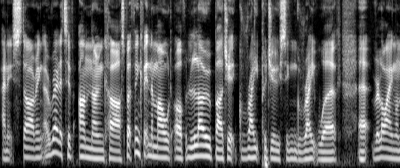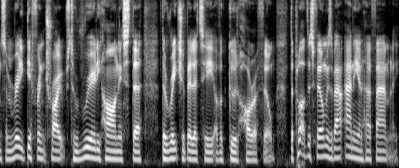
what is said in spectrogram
and it's starring a relative unknown cast, but think of it in the mould of low budget, great producing, great work, uh, relying on some really different tropes to really harness the, the reachability of a good horror film. The plot of this film is about Annie and her family.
